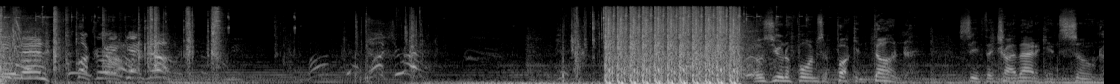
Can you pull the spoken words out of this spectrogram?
Hey, man! Fucker ain't getting up! Watch your ass! Those uniforms are fucking done. See if they try that again soon.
